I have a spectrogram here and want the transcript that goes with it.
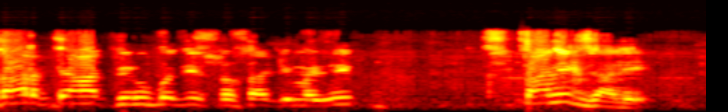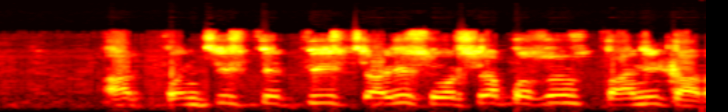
मतदार त्या तिरुपती सोसायटीमध्ये स्थानिक झाले. आज पंचवीस ते तीस चाळीस वर्षापासून स्थानिक आहात.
